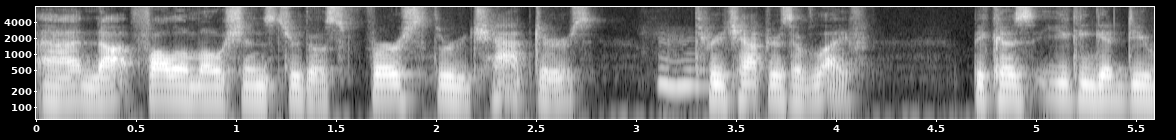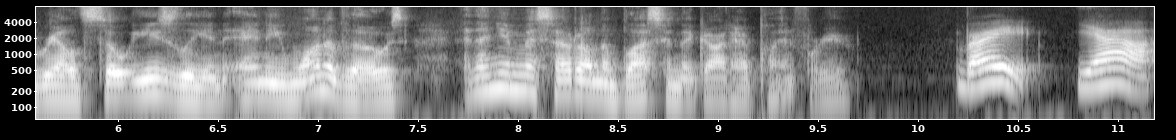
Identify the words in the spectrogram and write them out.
Uh, not follow emotions through those first three chapters, three chapters of life, because you can get derailed so easily in any one of those, and then you miss out on the blessing that God had planned for you. Right. Yeah.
